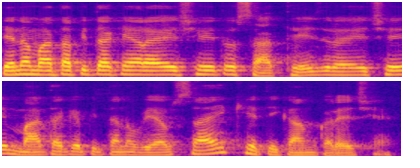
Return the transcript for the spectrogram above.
તેના માતા પિતા ક્યાં રહે છે? તો સાથે જ રહે છે. માતા કે પિતાનો વ્યવસાય ખેતી કામ કરે છે.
